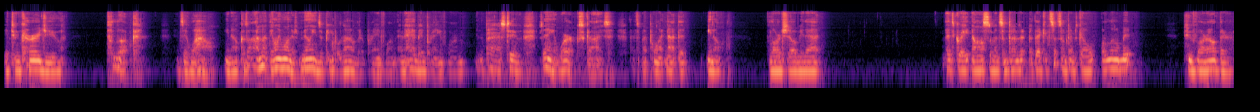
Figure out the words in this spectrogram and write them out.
it to encourage you to look and say, wow, you know, because I'm not the only one. There's millions of people now that are praying for him and have been praying for him in the past too. I'm saying it works, guys. That's my point. Not that, you know, the Lord showed me that. That's great and awesome, and sometimes, it, but that can sometimes go a little bit too far out there.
